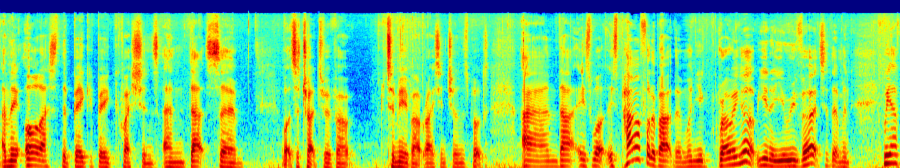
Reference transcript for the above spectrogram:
and they all ask the big, big questions, and that's um, what's attractive about to me about writing children's books. And that is what is powerful about them when you're growing up you know you revert to them. And we have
